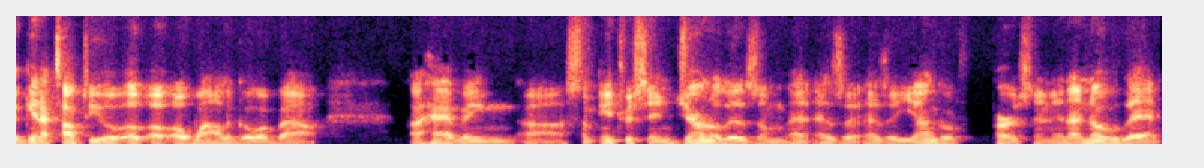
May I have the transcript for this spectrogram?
again i talked to you a, a, a while ago about uh, having uh, some interest in journalism as a, as a younger person and i know that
